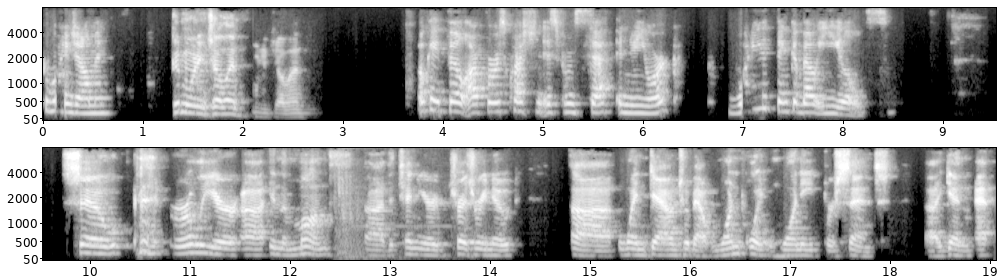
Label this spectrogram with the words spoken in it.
Good morning, gentlemen. Good morning, Jolynn. Good morning, Jolynn. Okay, Phil, our first question is from Seth in New York. What do you think about yields? So earlier uh, in the month, uh, the 10 year Treasury note uh, went down to about 1.18%. Uh, again, at,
